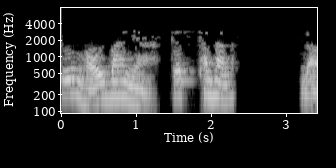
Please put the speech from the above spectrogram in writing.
tương hội ba nhà cái thanh anh đó.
